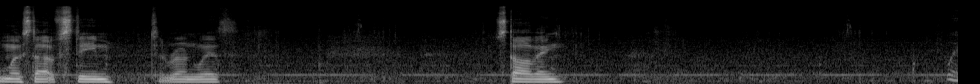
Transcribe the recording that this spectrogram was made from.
Almost out of steam to run with. Starving. Where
